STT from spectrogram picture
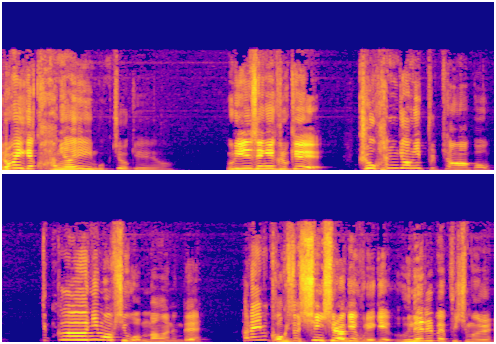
여러분 이게 광야의 목적이에요. 우리 인생에 그렇게 그 환경이 불평하고 끊임없이 원망하는데 하나님 거기서 신실하게 우리에게 은혜를 베푸심을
